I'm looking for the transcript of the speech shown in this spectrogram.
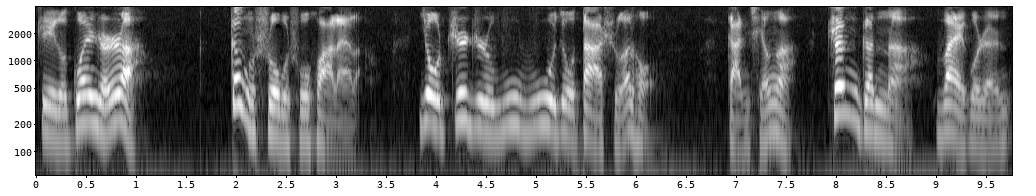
这个官人啊，更说不出话来了，又支支吾吾，又大舌头，感情啊，真跟呢外国人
